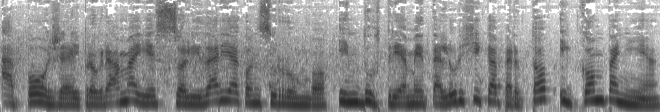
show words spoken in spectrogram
Apoya el programa y es solidaria con su rumbo. Industria Metalúrgica Pertop y compañía.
